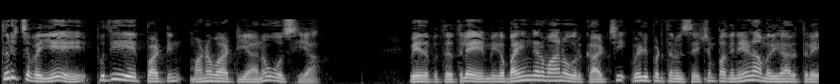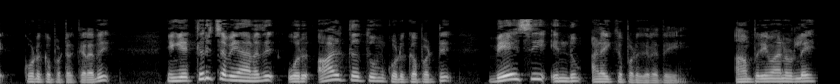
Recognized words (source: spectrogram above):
திருச்சபையே புதிய ஏற்பாட்டின் மணவாட்டியான ஓசியா. வேத புத்தகத்திலே மிக பயங்கரமான ஒரு காட்சி வெளிப்படுத்தின விசேஷம் பதினேழாம் அதிகாரத்திலே கொடுக்கப்பட்டிருக்கிறது. இங்கே திருச்சபையானது ஒரு ஆழ்த்தத்துவம் கொடுக்கப்பட்டு வேசி என்றும் அழைக்கப்படுகிறது. ஆம் பிரியமானூர்லே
